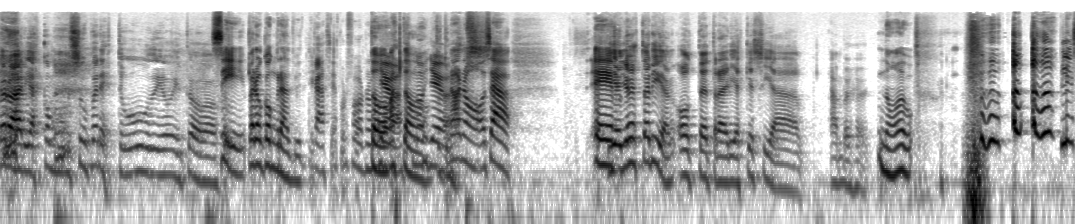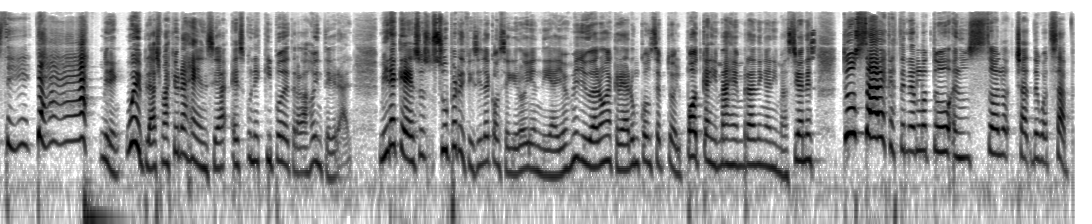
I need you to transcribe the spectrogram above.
Pero harías como un super estudio y todo. Sí, pero con gratuity. Gracias, por favor. Nos Todo llevas, más todo. Nos llevas. No, no, o sea. ¿Y eh, ellos estarían? ¿O te traerías que sí a Amber Heard? no. Miren, Whiplash, más que una agencia, es un equipo de trabajo integral. Mira que eso es súper difícil de conseguir hoy en día. Ellos me ayudaron a crear un concepto del podcast, imagen, branding, animaciones. Tú sabes que es tenerlo todo en un solo chat de WhatsApp.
